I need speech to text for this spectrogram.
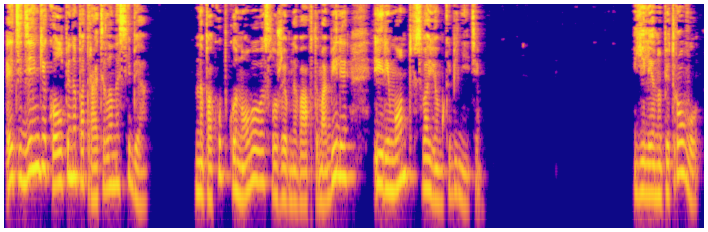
эти деньги Колпина потратила на себя. На покупку нового служебного автомобиля и ремонт в своем кабинете. Елену Петрову,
